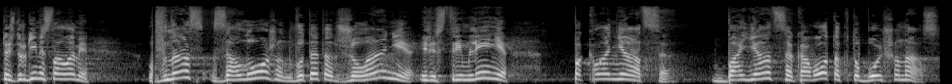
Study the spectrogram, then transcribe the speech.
То есть, другими словами, в нас заложен вот это желание или стремление поклоняться, бояться кого-то, кто больше нас.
